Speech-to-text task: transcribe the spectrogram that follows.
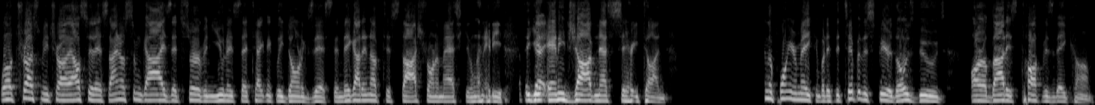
Well, trust me, Charlie, I'll say this. I know some guys that serve in units that technically don't exist, and they got enough testosterone and masculinity to get any job necessary done. And the point you're making, but at the tip of the spear, those dudes are about as tough as they come.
